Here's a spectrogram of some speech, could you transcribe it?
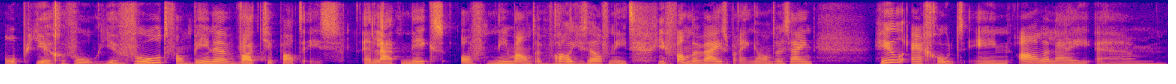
op je gevoel. Je voelt van binnen wat je pad is. En laat niks of niemand, en vooral jezelf niet, je van de wijs brengen. Want we zijn heel erg goed in allerlei um,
